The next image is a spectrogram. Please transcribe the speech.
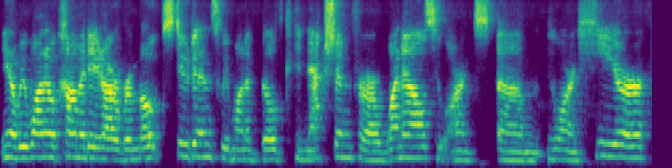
you know, we want to accommodate our remote students. We want to build connection for our 1Ls who aren't, um, who aren't here.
